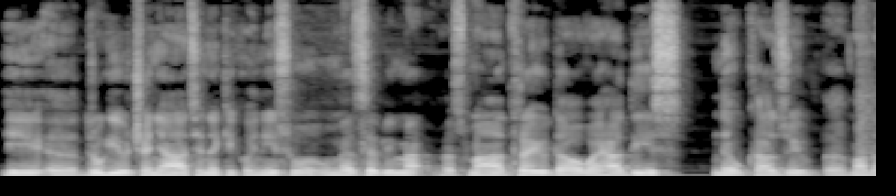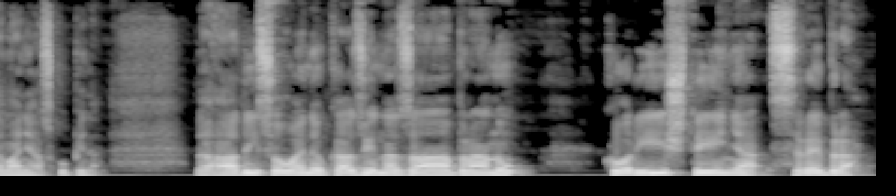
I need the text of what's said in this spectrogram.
i e, drugi učenjaci, neki koji nisu u mezebima, smatraju da ovaj hadis ne ukazuje, mada manja skupina, da hadis ovaj ne ukazuje na zabranu korištenja srebra,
